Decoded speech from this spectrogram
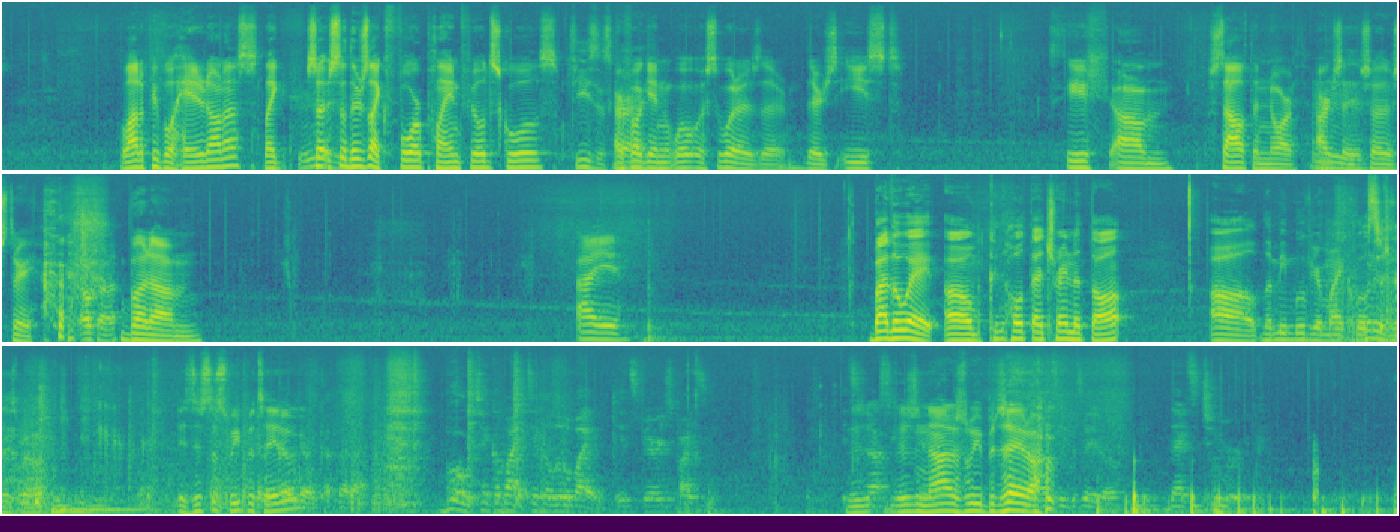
a lot of people hated on us. Like so so there's like four Plainfield schools. Jesus Christ. Or fucking what was what is there? There's east east um south and north actually. Mm. So there's three. Okay. but um I By the way, um, can hold that train of thought. Uh, let me move your mic closer. is this, bro? Is this a sweet potato? cut that out. Bro, take a bite. Take a little bite. It's very spicy. It's This, not this is not a sweet It's potato. not sweet potato. That's turmeric.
